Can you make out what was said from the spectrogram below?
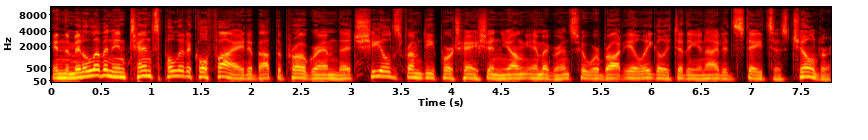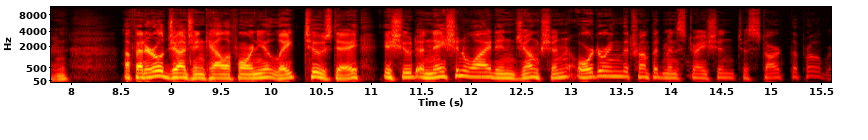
In the middle of an intense political fight about the program that shields from deportation young immigrants who were brought illegally to the United States as children, a federal judge in California late Tuesday issued a nationwide injunction ordering the Trump administration to start the program.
